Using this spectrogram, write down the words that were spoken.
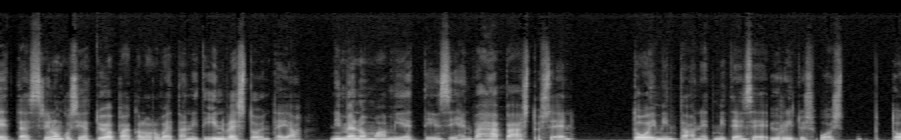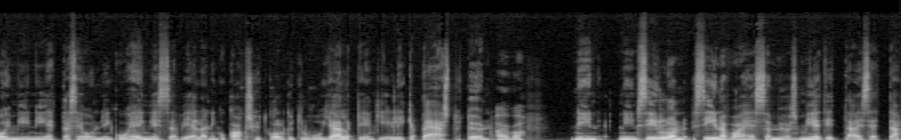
että silloin kun siellä työpaikalla ruvetaan niitä investointeja nimenomaan miettiin siihen vähäpäästöiseen toimintaan, että miten se yritys voisi toimia niin, että se on niin kuin hengessä vielä niin kuin 20-30-luvun jälkeenkin, eli päästötön. Aivan. Niin, niin silloin siinä vaiheessa myös mietittäisiin, että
